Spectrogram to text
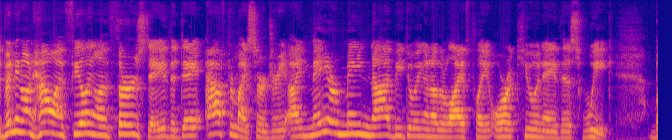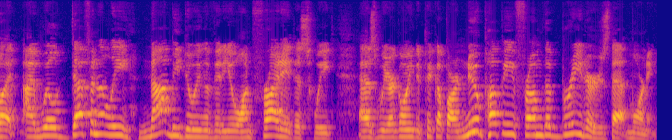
Depending on how I'm feeling on Thursday, the day after my surgery, I may or may not be doing another live play or a Q&A this week but I will definitely not be doing a video on Friday this week as we are going to pick up our new puppy from the breeders that morning.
